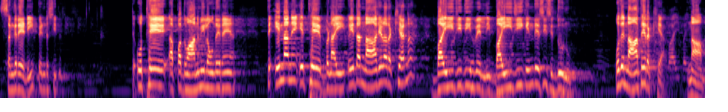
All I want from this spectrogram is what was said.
ਸੰਗਰੇੜੀ ਪਿੰਡ ਸੀ ਨਾ। ਤੇ ਉੱਥੇ ਆਪਾਂ ਦੀਵਾਨ ਵੀ ਲਾਉਂਦੇ ਰਹੇ ਆ ਤੇ ਇਹਨਾਂ ਨੇ ਇੱਥੇ ਬਣਾਈ, ਇਹਦਾ ਨਾਂ ਜਿਹੜਾ ਰੱਖਿਆ ਨਾ, ਬਾਈ ਜੀ ਦੀ ਹਵੇਲੀ, ਬਾਈ ਜੀ ਕਹਿੰਦੇ ਸੀ ਸਿੱਧੂ ਨੂੰ। ਉਹਦੇ ਨਾਂ ਤੇ ਰੱਖਿਆ ਨਾਮ।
